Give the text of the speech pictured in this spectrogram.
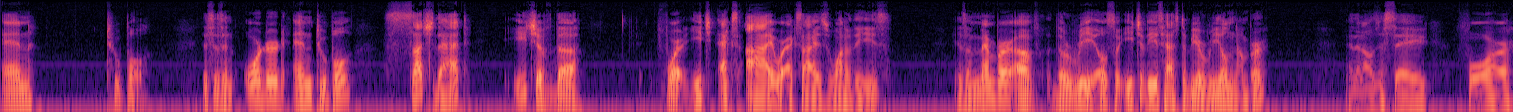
n tuple. This is an ordered n tuple such that each of the for each xi, where xi is one of these, is a member of the real. So each of these has to be a real number. And then I'll just say for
